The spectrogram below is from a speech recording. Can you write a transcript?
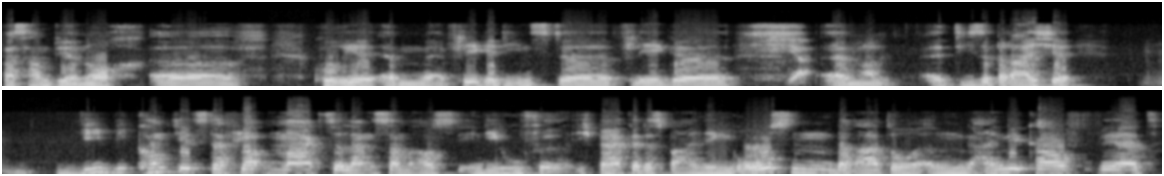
was haben wir noch? Äh, Kurier, ähm, Pflegedienste, Pflege, ja, ähm, äh, diese Bereiche. Wie, wie kommt jetzt der Flottenmarkt so langsam aus in die Hufe? Ich merke, dass bei einigen großen Beratungen eingekauft wird.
